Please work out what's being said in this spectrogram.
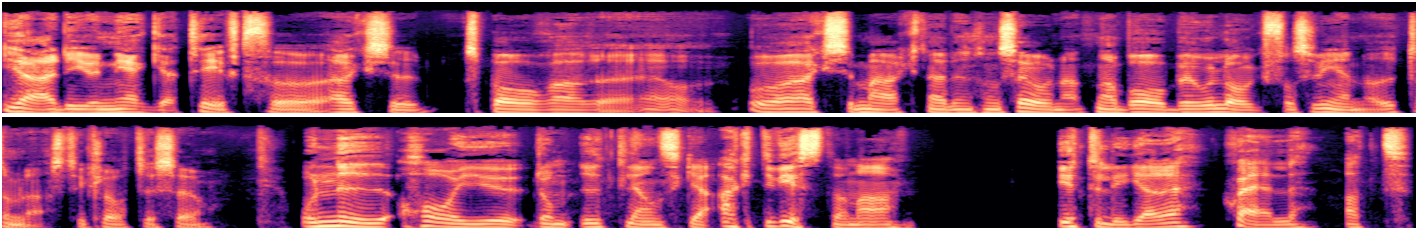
Ja, det är ju negativt för aktiesparare och aktiemarknaden som sådant när bra bolag försvinner utomlands. Det är klart det är så. Och nu har ju de utländska aktivisterna ytterligare skäl att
